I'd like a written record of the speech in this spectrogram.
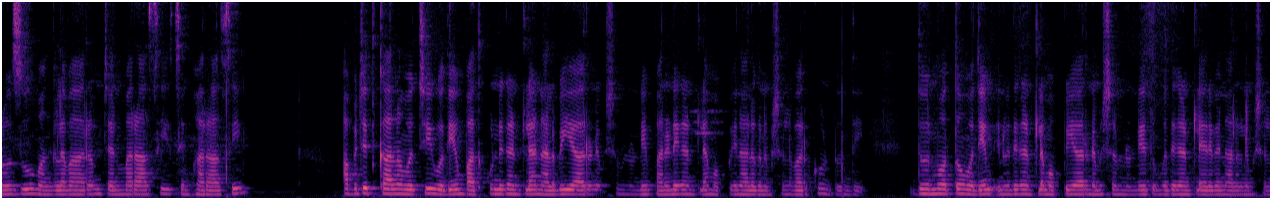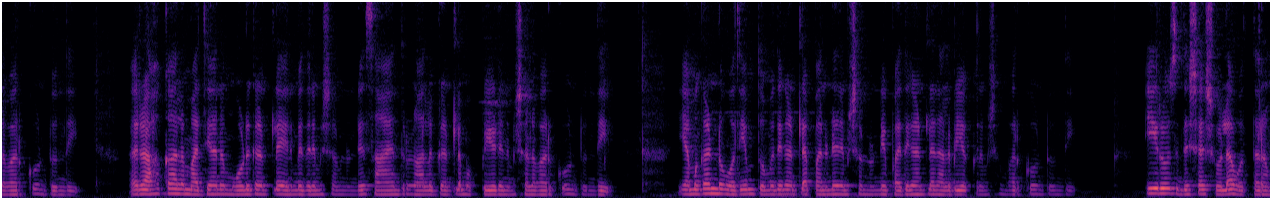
రోజు మంగళవారం జన్మరాశి సింహరాశి. అభిజిత్ కాలం వచ్చి ఉదయం పదకొండు గంటల నలభై ఆరు నిమిషం నుండి పన్నెండు గంటల ముప్పై నాలుగు నిమిషాల వరకు ఉంటుంది. దుర్మొత్తం ఉదయం ఎనిమిది గంటల ముప్పై ఆరు నిమిషం నుండి తొమ్మిది గంటల ఇరవై నాలుగు నిమిషాల వరకు ఉంటుంది. రాహకాల మధ్యాహ్నం మూడు గంటల ఎనిమిది నిమిషం నుండి సాయంత్రం నాలుగు గంటల ముప్పై ఏడు నిమిషాల వరకు ఉంటుంది. యమగండం ఉదయం తొమ్మిది గంటల పన్నెండు నిమిషం నుండి పది గంటల నలభై ఒక్క నిమిషం వరకు ఉంటుంది. ఈరోజు రోజు దిశ శూల ఉత్తరం.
